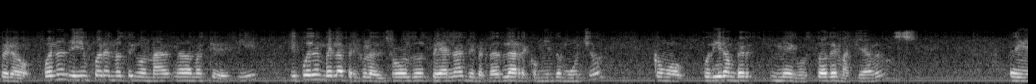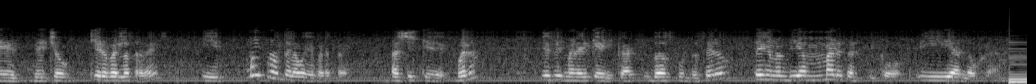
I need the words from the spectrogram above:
Pero bueno, de ahí en fuera no tengo nada más que decir. Si pueden ver la película de Trolls 2, veanla, de verdad la recomiendo mucho. Como pudieron ver, me gustó demasiado. Eh, de hecho, quiero verla otra vez. Y muy pronto la voy a ver otra vez. Así que, bueno, yo soy Manuel K. 2.0. Tengan un día fantástico y aloha.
